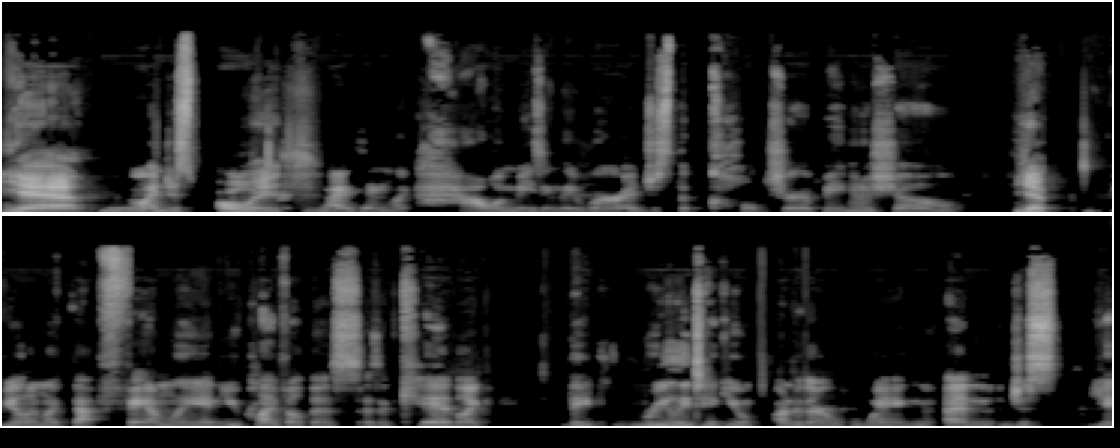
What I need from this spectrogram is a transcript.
Yeah, you know, and just always. recognizing like how amazing they were and just the culture of being in a show Yep. feeling like that family and you probably felt this as a kid like they really take you under their wing and just you,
